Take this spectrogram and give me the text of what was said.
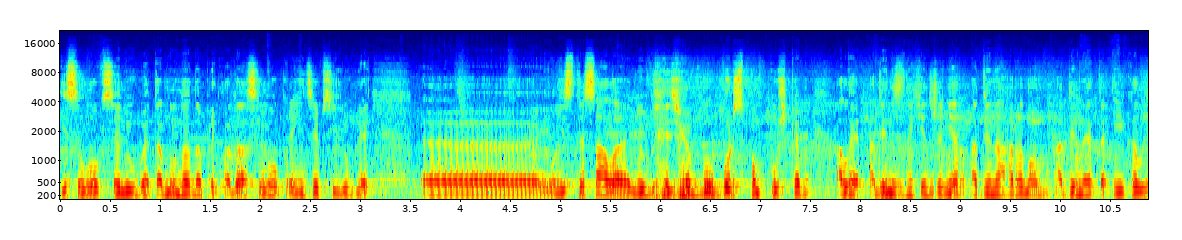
і село все любить. Там, ну, наприклад, да, село українців всі люблять е, їсти сало, люблять борщ з пампушками. Але один із них інженер, один агроном, один ета. І коли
